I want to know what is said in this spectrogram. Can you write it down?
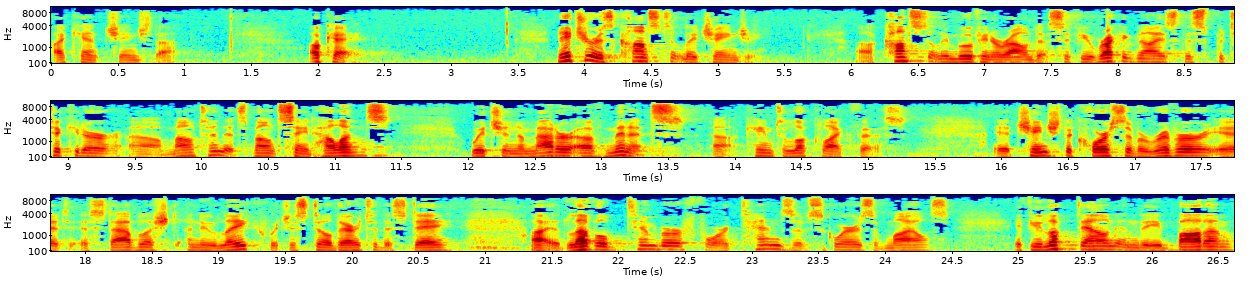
I can't change that. Okay. Nature is constantly changing, uh, constantly moving around us. If you recognize this particular uh, mountain, it's Mount St. Helens, which in a matter of minutes uh, came to look like this. It changed the course of a river, it established a new lake, which is still there to this day. Uh, it leveled timber for tens of squares of miles. If you look down in the bottom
